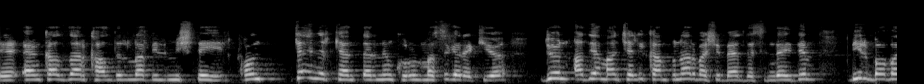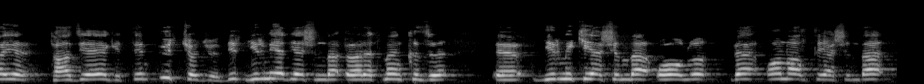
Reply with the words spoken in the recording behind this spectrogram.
E, enkazlar kaldırılabilmiş değil. Konteyner kentlerinin kurulması gerekiyor. Dün Adıyaman Çelikan Pınarbaşı beldesindeydim. Bir babayı taziyeye gittim. Üç çocuğu, bir 27 yaşında öğretmen kızı, e, 22 yaşında oğlu ve 16 yaşında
